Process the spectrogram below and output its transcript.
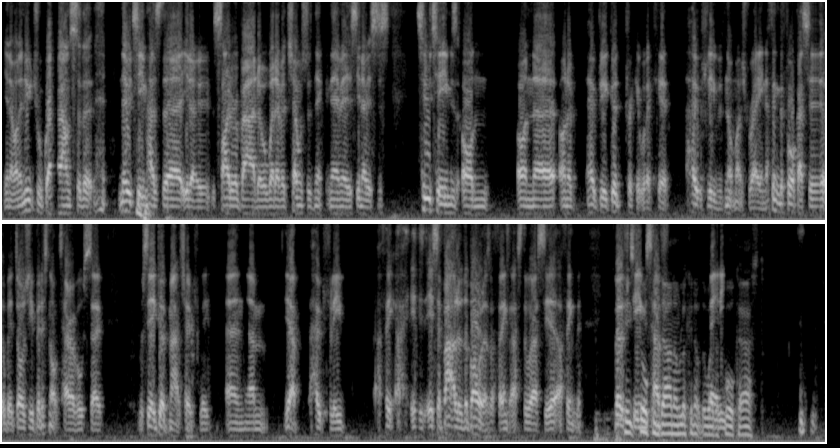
you know, on a neutral ground, so that no team has the you know Hyderabad or whatever Chelmsford's nickname is. You know, it's just two teams on on uh, on a hopefully a good cricket wicket. Hopefully with not much rain. I think the forecast is a little bit dodgy, but it's not terrible. So we'll see a good match hopefully. And um, yeah, hopefully, I think uh, it's a battle of the bowlers. I think that's the way I see it. I think both Keep teams have. Down. I'm looking up the weather forecast.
